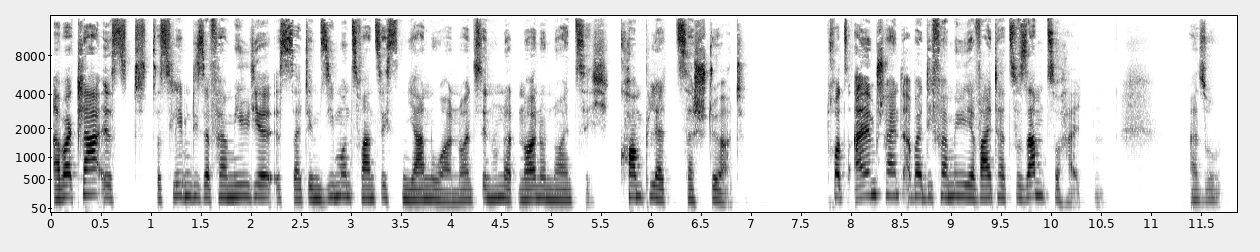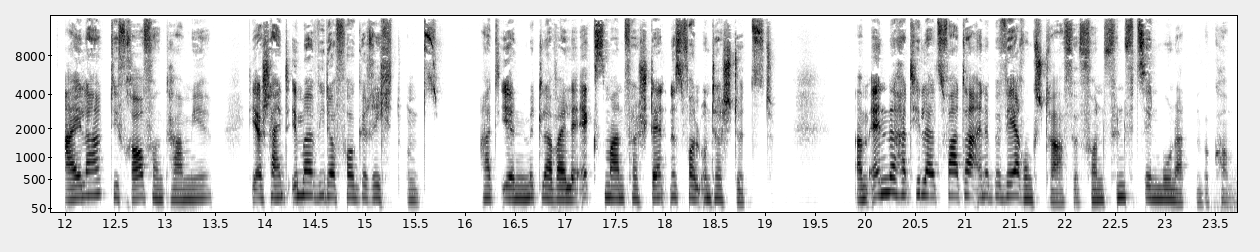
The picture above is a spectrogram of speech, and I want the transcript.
Aber klar ist, das Leben dieser Familie ist seit dem 27. Januar 1999 komplett zerstört. Trotz allem scheint aber die Familie weiter zusammenzuhalten. Also Ayla, die Frau von Kamil, die erscheint immer wieder vor Gericht und hat ihren mittlerweile Ex-Mann verständnisvoll unterstützt. Am Ende hat Hilals Vater eine Bewährungsstrafe von 15 Monaten bekommen.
